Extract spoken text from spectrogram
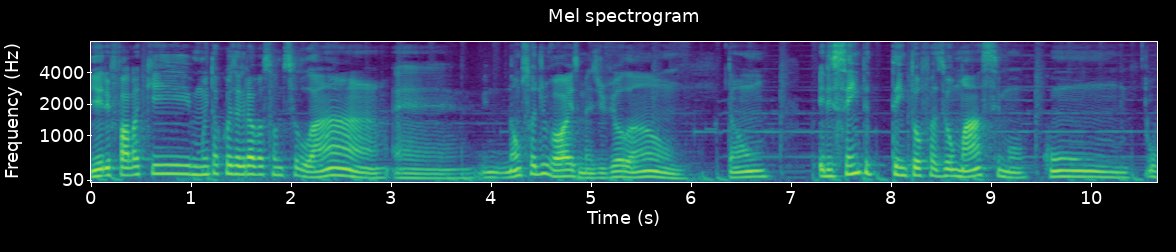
E ele fala que muita coisa é gravação de celular, é, não só de voz, mas de violão. Então, ele sempre tentou fazer o máximo com o,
